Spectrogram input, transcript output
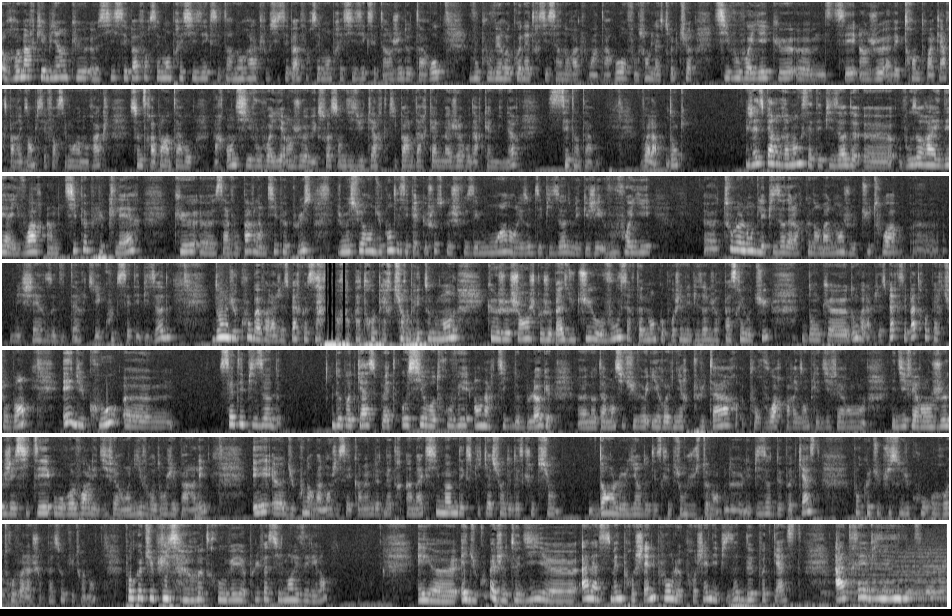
Remarquez bien que euh, si c'est pas forcément précisé que c'est un oracle ou si c'est pas forcément précisé que c'est un jeu de tarot, vous pouvez reconnaître si c'est un oracle ou un tarot en fonction de la structure. Si vous voyez que euh, c'est un jeu avec 33 cartes par exemple, c'est forcément un oracle, ce ne sera pas un tarot. Par contre, si vous voyez un jeu avec 78 cartes qui parle d'arcane majeur ou d'arcane mineur, c'est un tarot. Voilà, donc J'espère vraiment que cet épisode euh, vous aura aidé à y voir un petit peu plus clair, que euh, ça vous parle un petit peu plus. Je me suis rendu compte, et c'est quelque chose que je faisais moins dans les autres épisodes, mais que j'ai vous voyez euh, tout le long de l'épisode, alors que normalement je tutoie euh, mes chers auditeurs qui écoutent cet épisode. Donc du coup, bah voilà, j'espère que ça n'aura pas trop perturbé tout le monde, que je change, que je passe du tu au vous. Certainement qu'au prochain épisode, je repasserai au tu. Donc, euh, donc voilà, j'espère que c'est pas trop perturbant. Et du coup, cet épisode de podcast peut être aussi retrouvé en article de blog, euh, notamment si tu veux y revenir plus tard pour voir par exemple les différents, jeux que j'ai cités ou revoir les différents livres dont j'ai parlé. Et euh, du coup, normalement, j'essaye quand même de te mettre un maximum d'explications et de descriptions dans le lien de description justement de l'épisode de podcast pour que tu puisses du coup retrouver, voilà, je suis repassée au tutoiement, pour que tu puisses retrouver plus facilement les éléments. Euh, et, du coup, bah, je te dis euh, à la semaine prochaine pour le prochain épisode de podcast. À très vite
